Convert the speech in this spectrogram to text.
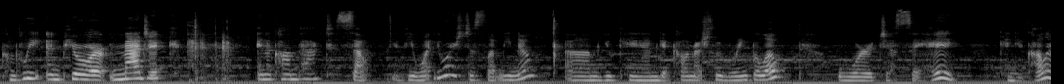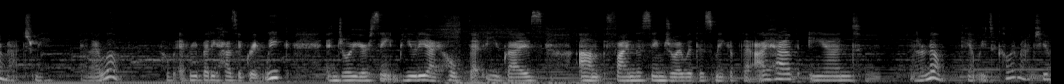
complete and pure magic in a compact. So if you want yours, just let me know. Um, you can get color match through the link below or just say, hey, can you color match me? And I will. Hope everybody has a great week. Enjoy your Seint Beauty. I hope that you guys um, find the same joy with this makeup that I have. And I don't know, can't wait to color match you.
